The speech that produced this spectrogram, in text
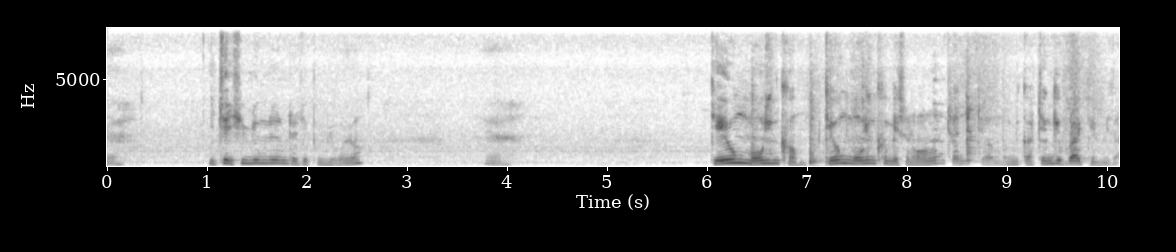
예. 2016년도 제품이고요. 예. 대용 모닝컴, 대용 모닝컴에서 나오는 전, 저 뭡니까 전기 프라이팬입니다.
